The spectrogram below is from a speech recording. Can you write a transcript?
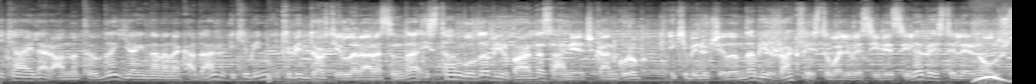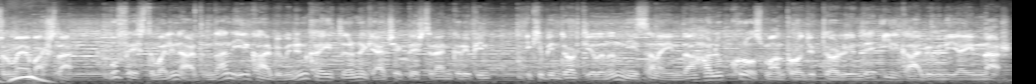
Hikayeler Anlatıldı yayınlanana kadar 2000-2004 yılları arasında İstanbul'da bir barda sahneye çıkan grup 2003 yılında bir rock festivali vesilesiyle bestelerini oluşturmaya başlar. Bu festivalin ardından ilk albümünün kayıtlarını gerçekleştiren Grip'in 2004 yılının Nisan ayında Haluk Kurosman prodüktörlüğünde ilk albümünü yayınlar.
